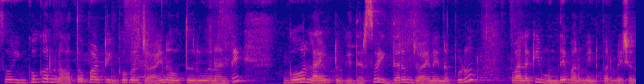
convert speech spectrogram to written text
సో ఇంకొకరు నాతో పాటు ఇంకొకరు జాయిన్ అవుతారు అని అంటే గో లైవ్ టుగెదర్. సో ఇద్దరం జాయిన్ అయినప్పుడు వాళ్ళకి ముందే మనం ఇన్ఫర్మేషన్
